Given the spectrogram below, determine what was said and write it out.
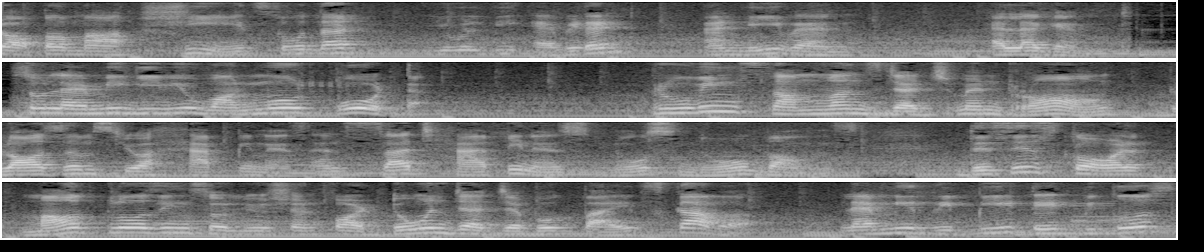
topper mark sheet so that you will be evident and even elegant. So let me give you one more quote Proving someone's judgment wrong blossoms your happiness, and such happiness knows no bounds. This is called mouth closing solution for don't judge a book by its cover. Let me repeat it because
